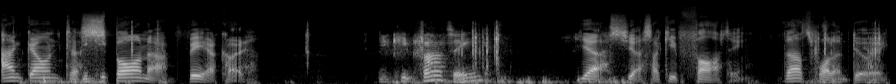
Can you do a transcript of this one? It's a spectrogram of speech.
I'm going to spawn a vehicle. you keep farting. Yes, yes, I keep farting. That's what I'm doing.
